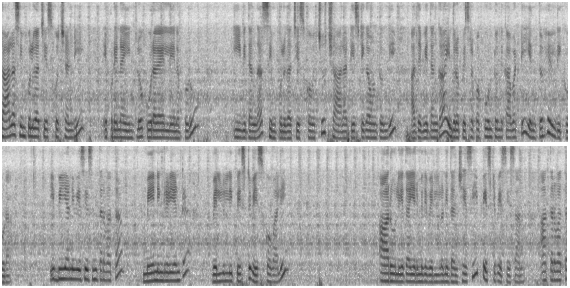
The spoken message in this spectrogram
చాలా సింపుల్గా చేసుకోవచ్చండి ఎప్పుడైనా ఇంట్లో కూరగాయలు లేనప్పుడు ఈ విధంగా సింపుల్గా చేసుకోవచ్చు. చాలా టేస్టీగా ఉంటుంది. అదేవిధంగా ఇందులో పెసరపప్పు ఉంటుంది కాబట్టి ఎంతో హెల్దీ కూడా. ఈ బియ్యాన్ని వేసేసిన తర్వాత మెయిన్ ఇంగ్రీడియంట్ వెల్లుల్లి పేస్ట్ వేసుకోవాలి. ఆరు లేదా ఎనిమిది వెల్లుల్లిని దంచేసి పేస్ట్ వేసేసాను. ఆ తర్వాత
